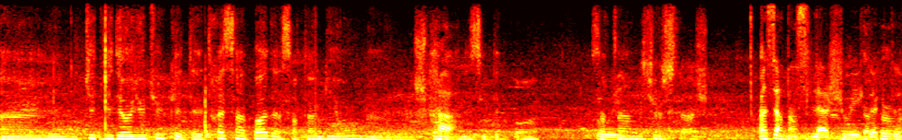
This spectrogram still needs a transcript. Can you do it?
Une petite vidéo YouTube qui était très sympa d'un certain Guillaume, je crois ah. peut-être pas. Un certain Monsieur Slash. Un certain Slash, oui, exactement.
